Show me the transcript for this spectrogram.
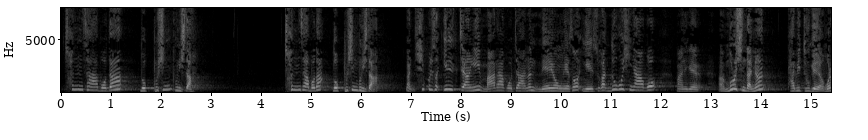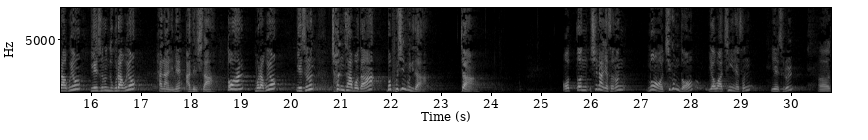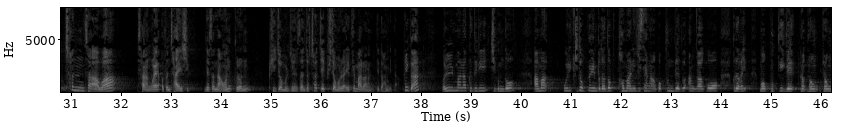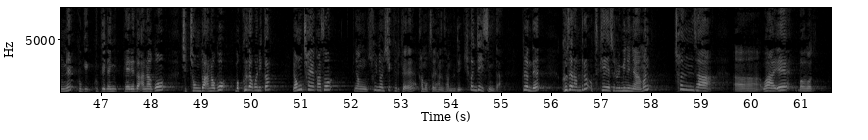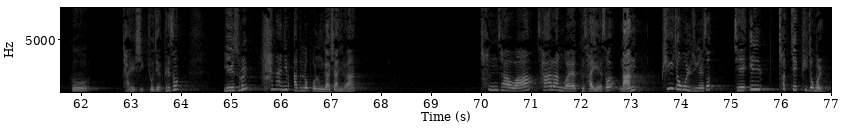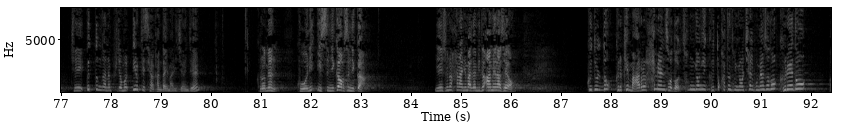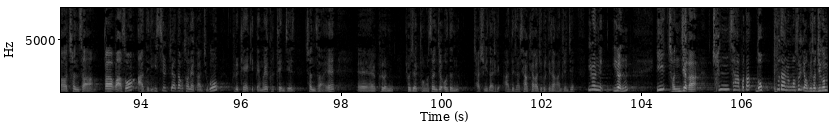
천사보다 높으신 분이시다. 천사보다 높으신 분이시다. 그러니까 히브리서 1장이 말하고자 하는 내용에서 예수가 누구시냐고 만약에 어, 물으신다면 답이 두 개예요. 뭐라고요? 예수는 누구라고요? 하나님의 아들이시다. 또한 뭐라고요? 예수는 천사보다 높으신 분이다. 자, 어떤 신학에서는 뭐 지금도 여호와 증인에서는 예수를 어, 천사와 사랑과의 어떤 자의식에서 나온 그런 피조물 중에서 이제 첫째 피조물이라 이렇게 말하기도 합니다. 그러니까 얼마나 그들이 지금도 아마 우리 기독교인보다도 더 많이 희생하고 군대도 안 가고 그러다가 뭐 국기 경례 국기 국기된 배례도 안 하고 집총도 안 하고 뭐 그러다 보니까 영차에 가서 그냥 수년씩 그렇게 감옥살이 하는 사람들이 현재 있습니다. 그런데 그 사람들은 어떻게 예수를 믿느냐 하면 천사와의 뭐그 자의식 교제. 그래서 예수를 하나님 아들로 보는 것이 아니라 천사와 사람과의 그 사이에서 난 피조물 중에서 제1 첫째 피조물, 제 으뜸 가는 피조물 이렇게 생각한다 이 말이죠. 이제 그러면 구원이 있습니까 없습니까? 예수는 하나님 아들 믿음 아멘 하세요. 그들도 그렇게 말을 하면서도 성경이 그 똑같은 성경을 잘 보면서도 그래도 어, 천사가 와서 아들이 있을지하다고 전해가지고 그렇게 했기 때문에 그렇게 이제 천사의 그런 교제를 통해서 이제 얻은 자식이다 이렇게 아들이다 생각해가지고 그렇게 생각하죠 이제 이런 이런 이 전제가 천사보다 높다는 것을 여기서 지금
